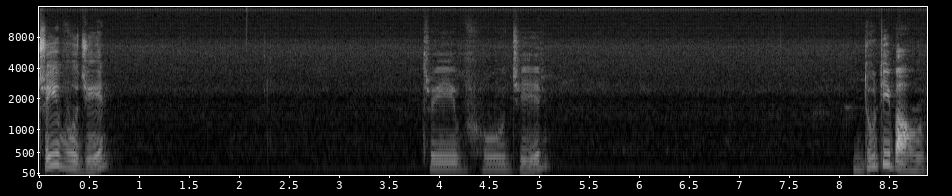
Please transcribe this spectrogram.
ত্রিভুজের ত্রিভুজের দুটি বাহুর,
